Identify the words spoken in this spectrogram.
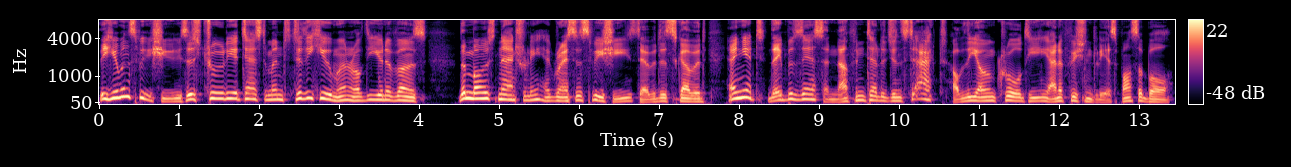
The human species is truly a testament to the humor of the universe the most naturally aggressive species ever discovered, and yet they possess enough intelligence to act of their own cruelty as efficiently as possible.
